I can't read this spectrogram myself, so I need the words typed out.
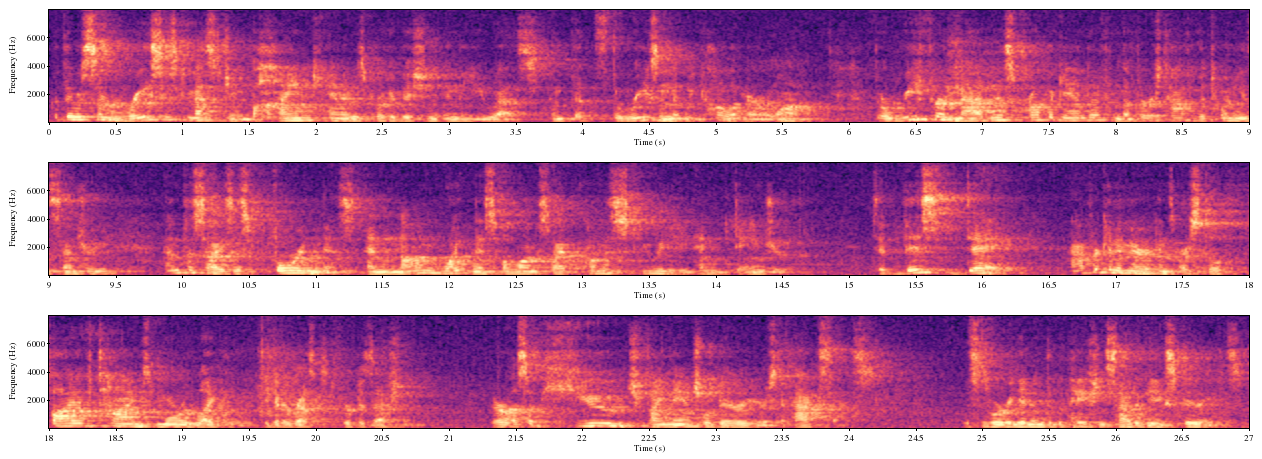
but there was some racist messaging behind cannabis prohibition in the US, and that's the reason that we call it marijuana. The reefer madness propaganda from the first half of the 20th century emphasizes foreignness and non-whiteness alongside promiscuity and danger. To this day, African Americans are still five times more likely to get arrested for possession. There are also huge financial barriers to access. This is where we get into the patient side of the experience.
